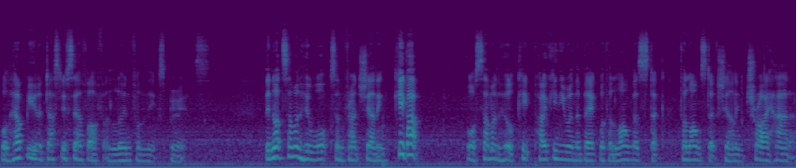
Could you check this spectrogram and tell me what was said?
will help you to dust yourself off and learn from the experience. They're not someone who walks in front shouting, Keep up! or someone who'll keep poking you in the back with a longer stick, the long stick shouting, Try harder.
